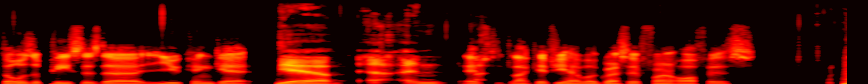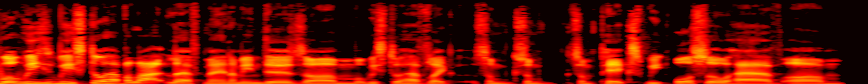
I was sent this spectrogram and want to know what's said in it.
those are pieces that you can get yeah, and if, like, if you have aggressive front office. well, we we still have a lot left, man. I mean, there's um, we still have like some some some picks. We also have um,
